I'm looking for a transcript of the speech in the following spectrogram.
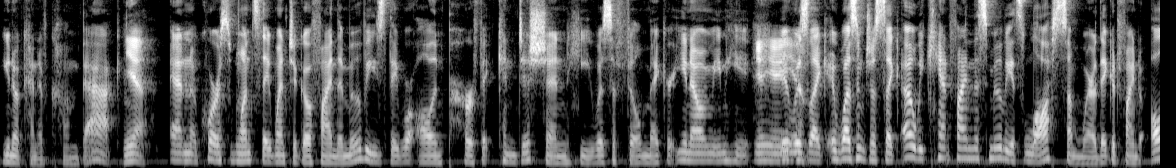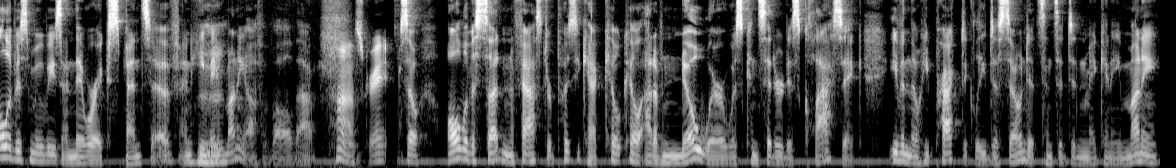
you know kind of come back Yeah. And of course once they went to go find the movies they were all in perfect condition he was a filmmaker you know i mean he Yeah, yeah, it was like it wasn't just like oh we can't find this movie it's lost somewhere they could find all of his movies and they were expensive and he Mm-hmm. made money off of all of that Huh, that's great. so all of a sudden, Faster Pussycat Kill Kill out of nowhere was considered his classic, even though he practically disowned it since it didn't make any money.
